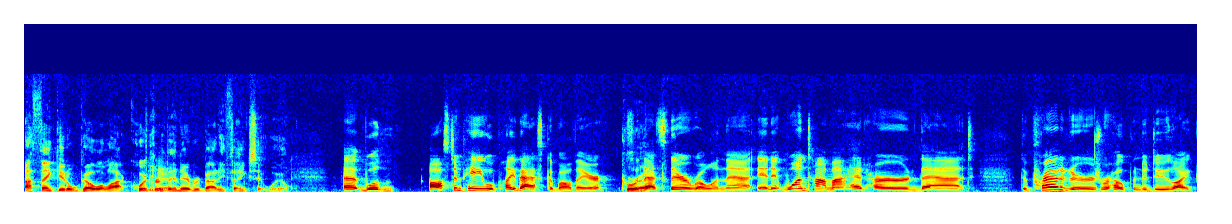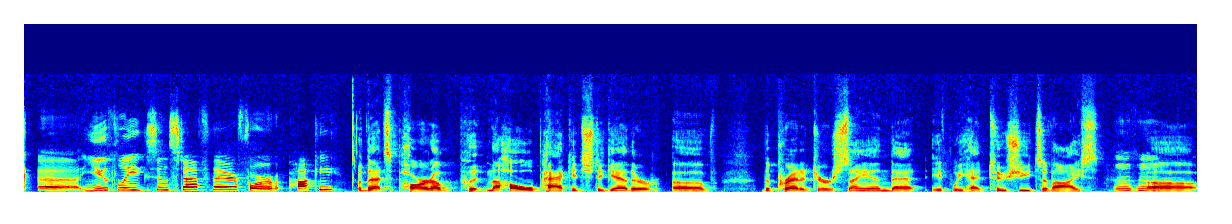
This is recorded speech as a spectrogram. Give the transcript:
I think it'll go a lot quicker Yeah. than everybody thinks it will. Uh, well, Austin Peay will play basketball there. Correct. So that's their role in that. And at one time, I had heard that the Predators were hoping to do like uh, youth leagues and stuff there for hockey. that's part of putting the whole package together of the predators saying that if we had two sheets of ice uh,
